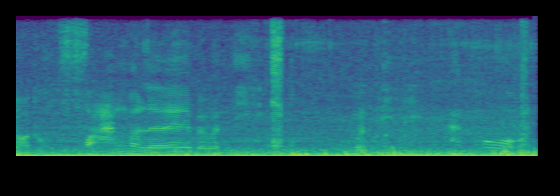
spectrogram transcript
จอดฝางมา เลยไปวันดีวันดีท่านพ่อก่อน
